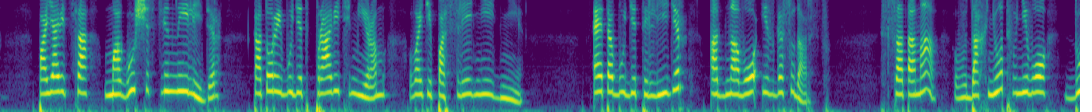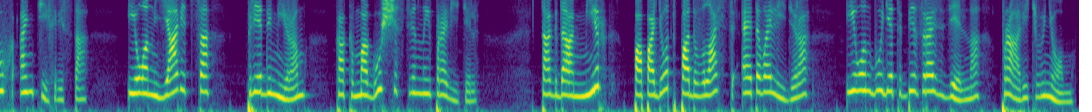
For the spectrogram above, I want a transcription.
появится могущественный лидер, который будет править миром в эти последние дни. Это будет лидер одного из государств. Сатана вдохнет в него дух Антихриста, и он явится пред миром как могущественный правитель. Тогда мир попадет под власть этого лидера, и он будет безраздельно править в нем.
